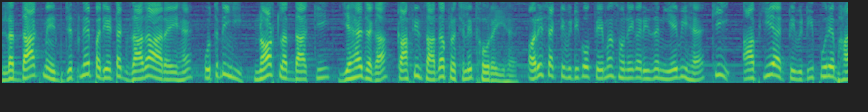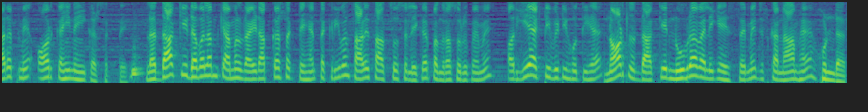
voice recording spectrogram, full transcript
लद्दाख में जितने पर्यटक ज़्यादा आ रहे हैं, उतनी ही नॉर्थ लद्दाख की यह जगह काफ़ी ज़्यादा प्रचलित हो रही है। और इस एक्टिविटी को फ़ेमस होने का रीजन ये भी है की आप ये एक्टिविटी पूरे भारत में और कहीं नहीं कर सकते। लद्दाख की डबल एम कैमल राइड आप कर सकते हैं तकरीबन साढ़े सात सौ लेकर पंद्रह सौ में। और ये एक्टिविटी होती है नॉर्थ लद्दाख के नूबरा वैली के हिस्से में, जिसका नाम है हुंडर,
